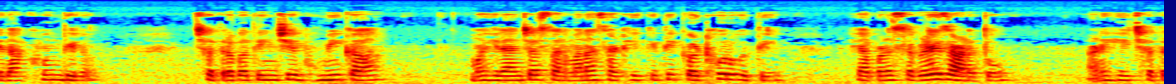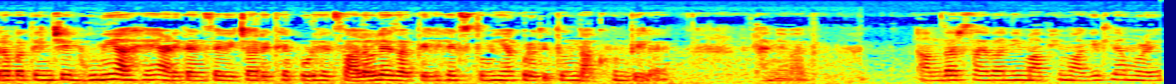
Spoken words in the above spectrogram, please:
हे दाखवून दिलं. छत्रपतींची भूमिका महिलांच्या सन्मानासाठी किती कठोर होती हे आपण सगळे जाणतो. आणि ही छत्रपतींची भूमी आहे आणि त्यांचे विचार इथे पुढे चालवले जातील हेच तुम्ही या कृतीतून दाखवून दिलंय. धन्यवाद. आमदार साहेबांनी माफी मागितल्यामुळे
